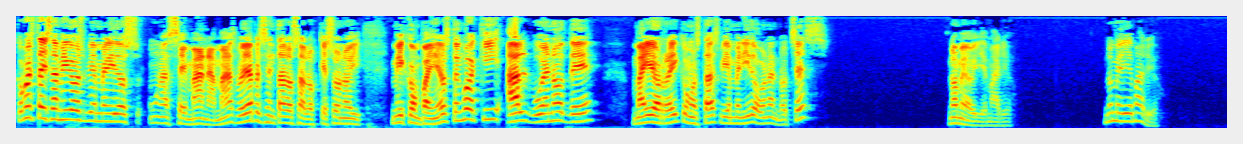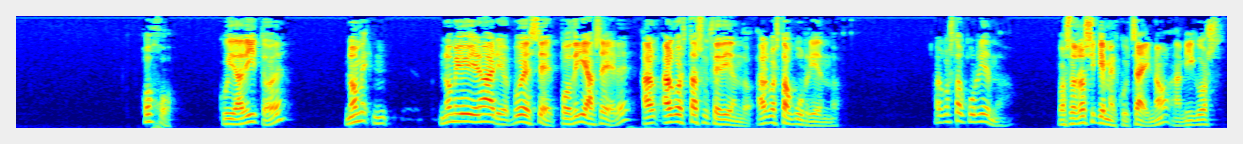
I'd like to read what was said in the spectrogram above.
¿Cómo estáis amigos? Bienvenidos una semana más. Voy a presentaros a los que son hoy mis compañeros. Tengo aquí al bueno de Mario Rey. ¿Cómo estás? Bienvenido, buenas noches. No me oye Mario. No me oye Mario. Ojo, cuidadito, ¿eh? No me, no me oye Mario. Puede ser, podría ser, ¿eh? Al- algo está sucediendo, algo está ocurriendo. Algo está ocurriendo. Vosotros sí que me escucháis, ¿no? Amigos,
